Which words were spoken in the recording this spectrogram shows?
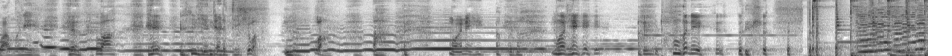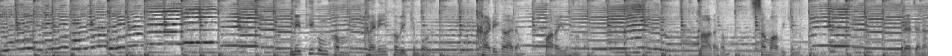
വാ മോനെ. വാ. നീ എന്റെ അടുത്തേക്ക് വാ. വാ. മോനെ. മോനെ. മോനെ. നിധികുംഭം ഘനീഭവിക്കുമ്പോൾ ഘടികാരം പറയുന്നത്. നാടകം സമാപിക്കുന്നു. രചന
